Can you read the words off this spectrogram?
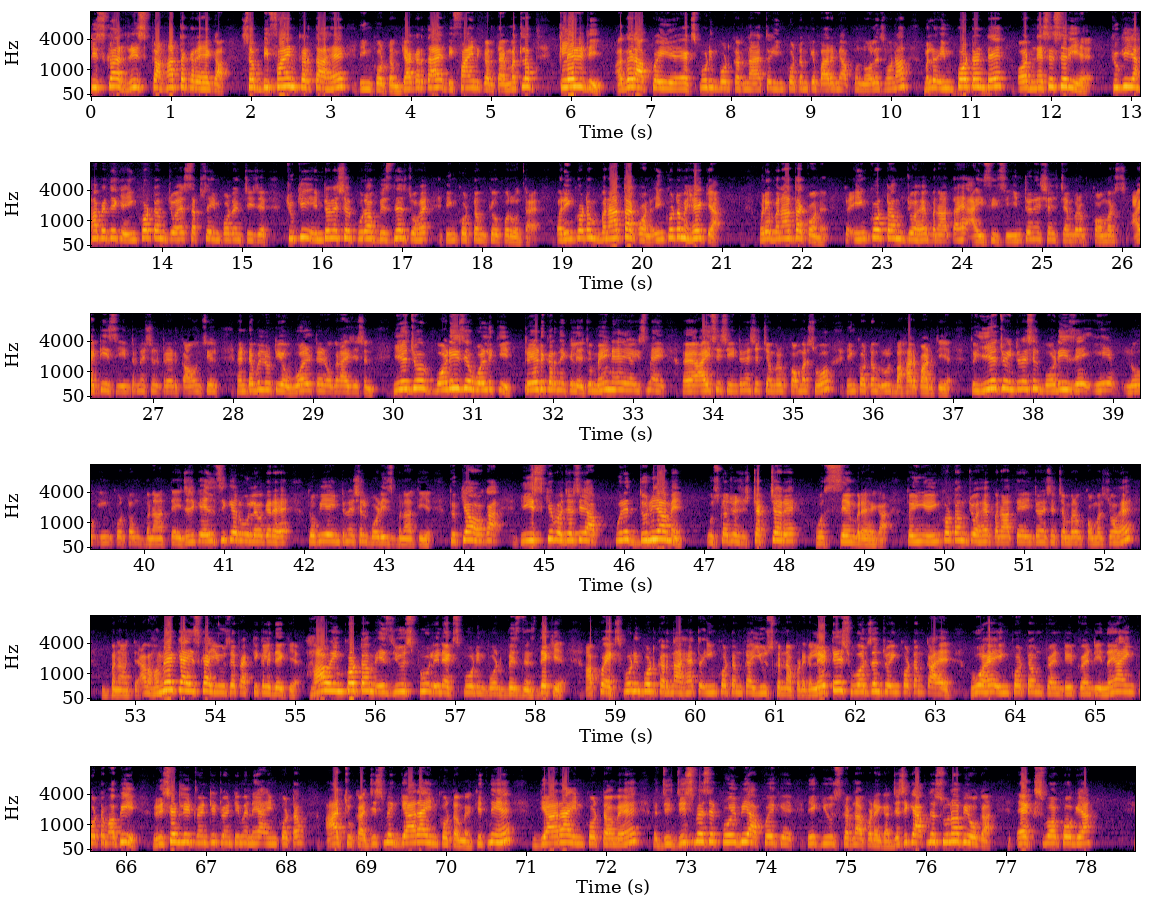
किसका रिस्क कहाँ तक रहेगा, सब डिफाइन करता है इंकोटम क्या करता है? डिफाइन करता है। मतलब क्लैरिटी अगर आपको एक्सपोर्ट इंपोर्ट करना है तो इंकोटम के बारे में आपको नॉलेज होना मतलब इंपॉर्टेंट है और नेसेसरी है। क्योंकि यहाँ पे देखिए इंकोटम जो है सबसे इंपॉर्टेंट चीज़ है, क्योंकि इंटरनेशनल पूरा बिज़नेस जो है इंकोटम के ऊपर होता है। और इंकोटम बनाता कौन है? इंकोटम है क्या? और ये बनाता कौन है? तो इनको टर्म जो है बनाता है ICC international chamber of commerce ITC international trade council and WTO world trade organization ये जो बॉडीज है वर्ल्ड की ट्रेड करने के लिए, जो मेन है इसमें ICC international chamber of commerce वो इनको टर्म रूल बाहर पाड़ती है। तो ये जो इंटरनेशनल बॉडीज है, ये लोग इनको टर्म बनाते हैं। जैसे कि एलसी के रूल वगैरह है तो भी ये इंटरनेशनल बॉडीज बनाती है। तो क्या होगा, इसकी वजह से आप पूरे दुनिया में उसका जो स्ट्रक्चर है, वो सेम रहेगा। तो इंकोटम जो है बनाते हैं इंटरनेशनल चैम्बर ऑफ़ कॉमर्स जो है, बनाते हैं। अब हमें क्या इसका यूज़ है प्रैक्टिकली देखिए how incoterm is useful in export import business देखिए, आपको एक्सपोर्ट इंपोर्ट करना है तो इंकोटम का यूज़ करना पड़ेगा। लेटेस्ट वर्जन जो इंकोटम का है, वो है इंकोटम 2020 नया इंकोटम अभी रिसेंटली 2020 में नया इंकोटम आ चुका जिसमें 11 इनको टर्म है। कितनी है? 11 इनको टर्म है जि, जिसमें से कोई भी आपको एक एक यूज़ करना पड़ेगा। जैसे कि आपने सुना भी होगा एक्स वर्क हो गया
